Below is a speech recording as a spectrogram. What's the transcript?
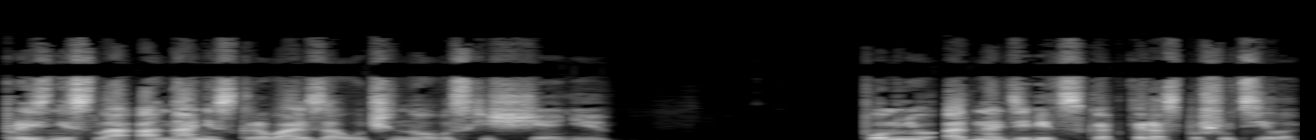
произнесла она, не скрывая заученного восхищения. Помню, одна девица как-то раз пошутила.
